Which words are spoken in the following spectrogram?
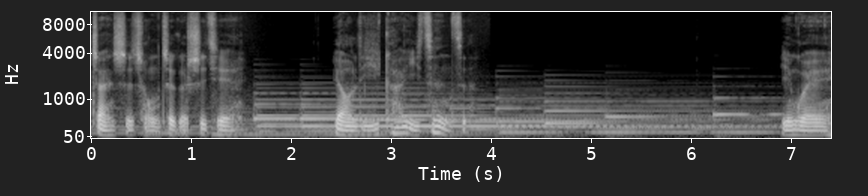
暂时从这个世界要离开一阵子。因为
